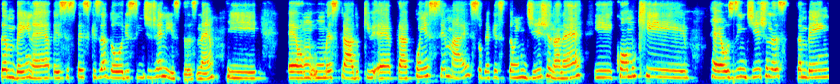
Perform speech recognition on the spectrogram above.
também, né, esses pesquisadores indigenistas, né? E é um, um, mestrado que é para conhecer mais sobre a questão indígena, né? E como que é, os indígenas também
